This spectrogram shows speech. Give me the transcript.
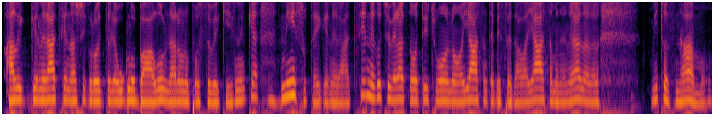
ali generacije naših roditelja u globalu, naravno postoje uvijek iznimke, nisu te generacije, nego će vjerojatno otići u ono, ja sam tebi sve dala, ja sam, ne, ne, ne, ne. Mi to znamo.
